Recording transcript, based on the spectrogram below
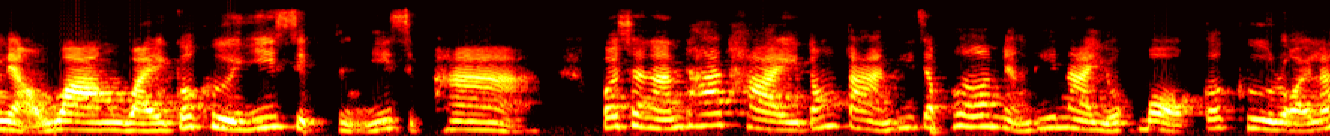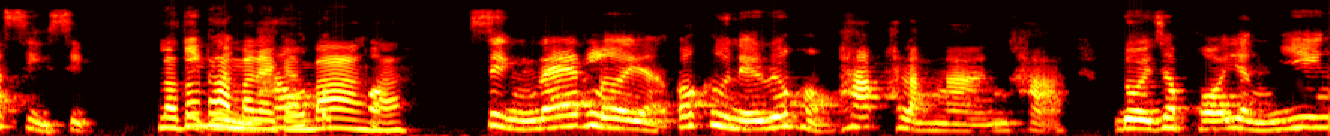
เนี่ยวางไว้ก็คือยี่สิบถึงยี่สิบห้าเพราะฉะนั้นถ้าไทยต้องการที่จะเพิ่มอย่างที่นายกบอกก็คือร้อยละสี่สิบเราต้องทำอะไรกันบ้างคะ สิ่งแรกเลยอะก็คือในเรื่องของภาคพลังงานค่ะ โดยเฉพาะอย่างยิ่ง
